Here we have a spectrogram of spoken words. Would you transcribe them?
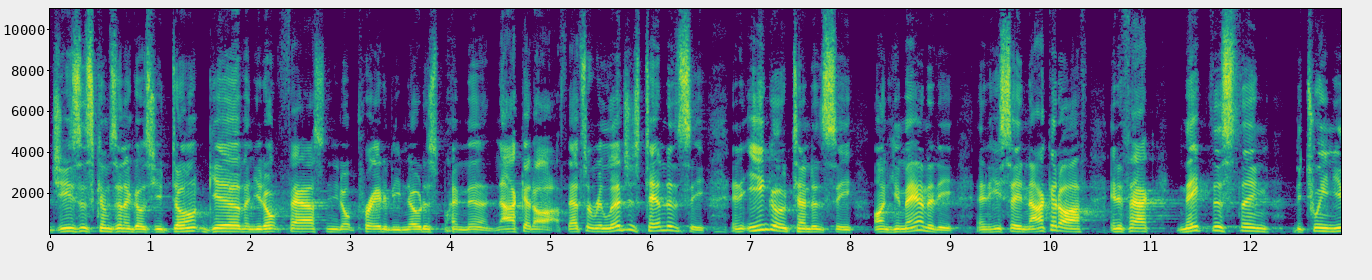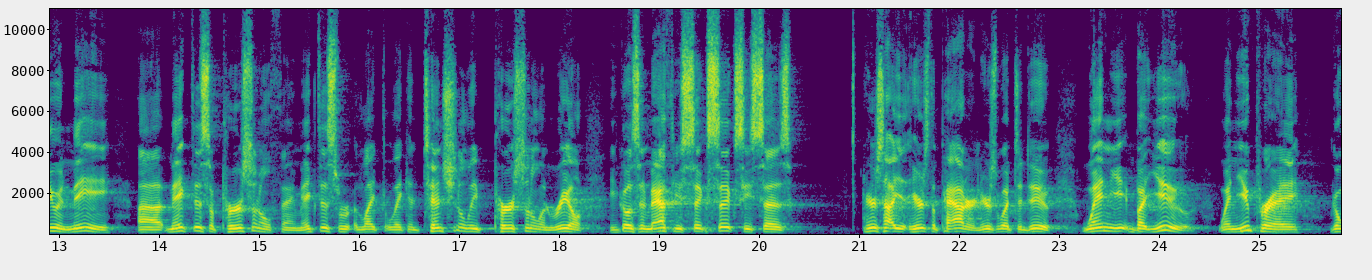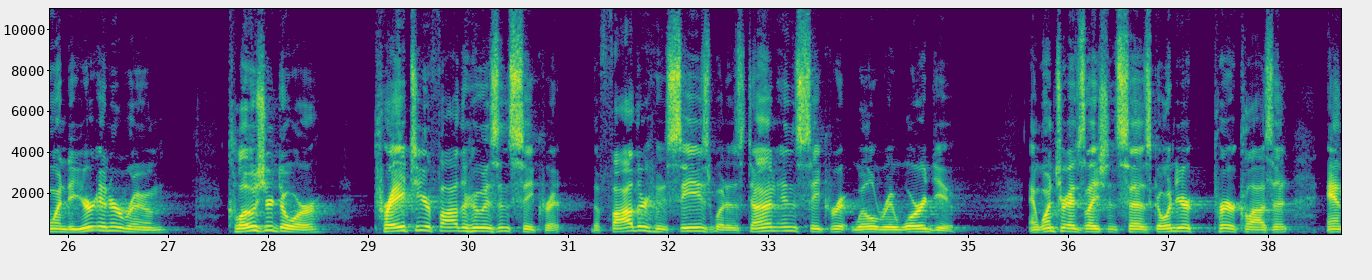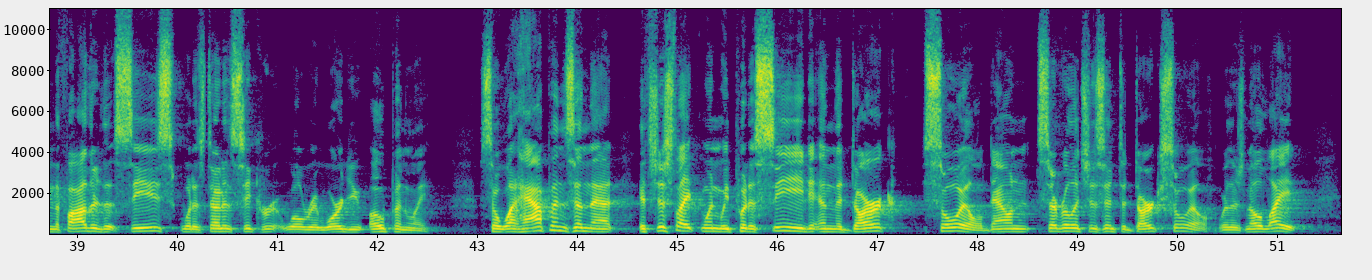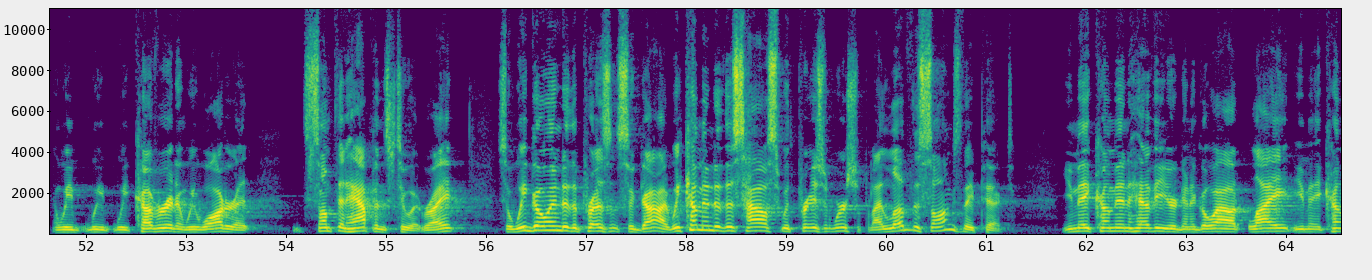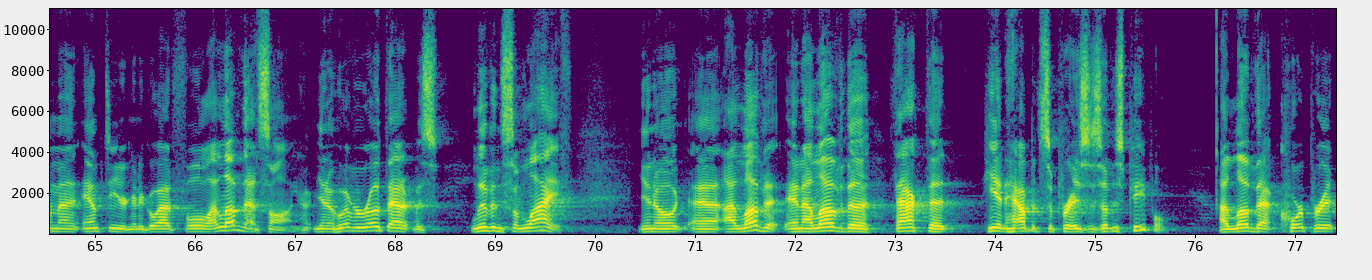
Jesus comes in and goes, You don't give and you don't fast and you don't pray to be noticed by men. Knock it off. That's a religious tendency, an ego tendency on humanity. And he said, Knock it off. And in fact, make this thing between you and me. Uh, make this a personal thing. Make this like, like intentionally personal and real. He goes in Matthew 6 6, he says, Here's how you, here's the pattern. Here's what to do. When you, but you, when you pray, go into your inner room, close your door, Pray to your Father who is in secret. The Father who sees what is done in secret will reward you. And one translation says, Go into your prayer closet, and the Father that sees what is done in secret will reward you openly. So, what happens in that, it's just like when we put a seed in the dark soil, down several inches into dark soil where there's no light, and we, we, we cover it and we water it, something happens to it, right? So we go into the presence of God. We come into this house with praise and worship, and I love the songs they picked. You may come in heavy, you're going to go out light. You may come in empty, you're going to go out full. I love that song. You know, whoever wrote that was living some life. You know, uh, I love it. And I love the fact that he inhabits the praises of his people. I love that corporate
